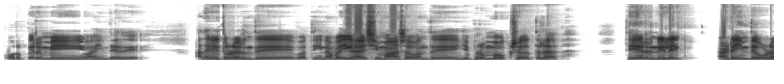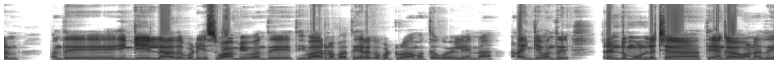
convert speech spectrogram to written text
ஒரு பெருமை வாய்ந்தது. அதனை தொடர்ந்து பார்த்தீங்கன்னா வைகாசி மாதம் வந்து இங்கே பிரம்மோற்சவத்தில் தேர் நிலை அடைந்தவுடன் வந்து எங்கே இல்லாதபடி சுவாமி வந்து தீவாரனை பார்த்து இறக்கப்பட்டுருவாங்க மற்ற கோயில்னா ஆனால் இங்கே வந்து ரெண்டு மூணு லட்சம் தேங்காவானது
